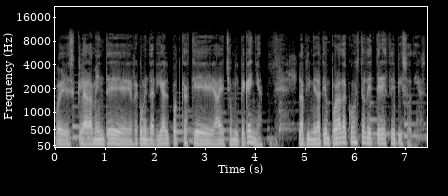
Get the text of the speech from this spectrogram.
Pues claramente recomendaría el podcast que ha hecho mi pequeña. La primera temporada consta de 13 episodios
